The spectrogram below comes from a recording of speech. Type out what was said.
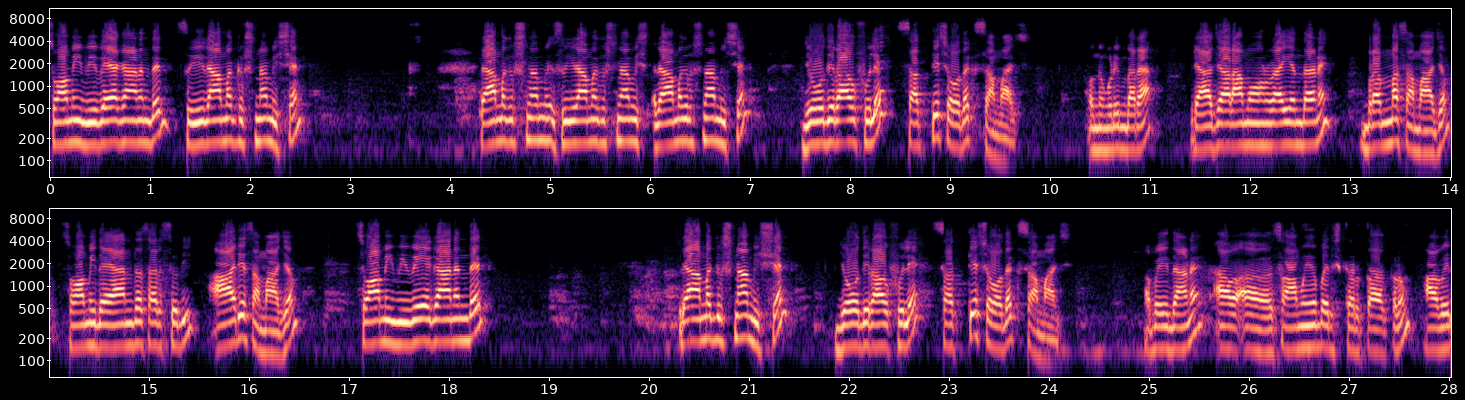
Swami Vivekanandan Sriramakrishna mission Ramakrishna Sriramakrishna mission Ramakrishna mission Jyotirao Phule Satyashodhak Samaj. ഒന്നും കൂടിയും പറയാം. രാജാ റാംമോഹൻ റായ് എന്താണ്? ബ്രഹ്മ സമാജം സ്വാമി ദയാനന്ദ സരസ്വതി ആര്യ സമാജം സ്വാമി വിവേകാനന്ദൻ രാമകൃഷ്ണ മിഷൻ ജ്യോതിറാവ് ഫുലെ സത്യശോധക് സമാജ്. അപ്പോൾ ഇതാണ് സാമൂഹ്യ പരിഷ്കർത്താക്കളും അവർ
